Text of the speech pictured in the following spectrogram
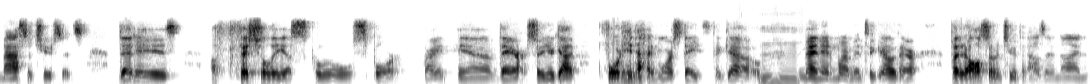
Massachusetts, that is officially a school sport right and there. So you got 49 more states to go, mm-hmm. men and women to go there. But it also in 2009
